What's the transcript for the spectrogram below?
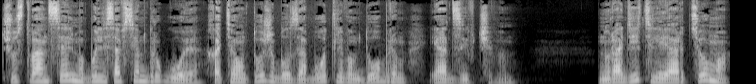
Чувства Ансельма были совсем другое, хотя он тоже был заботливым, добрым и отзывчивым. Но родителей Артема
